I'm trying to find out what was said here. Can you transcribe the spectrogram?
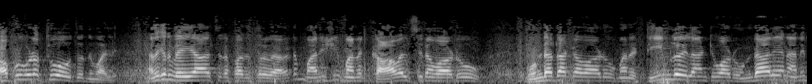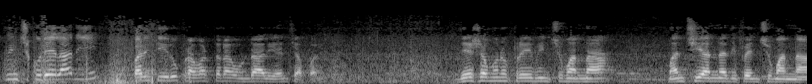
అప్పుడు కూడా తూ అవుతుంది మళ్ళీ. అందుకని వేయాల్సిన పద్ధతులు వేయాలంటే మనిషి మనకు కావలసిన వాడు ఉండదగ్గవాడు మన టీంలో ఇలాంటి వాడు ఉండాలి అని అనిపించుకునేలాని పనితీరు ప్రవర్తన ఉండాలి అని చెప్పండి దేశమును ప్రేమించుమన్నా మంచి అన్నది పెంచుమన్నా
